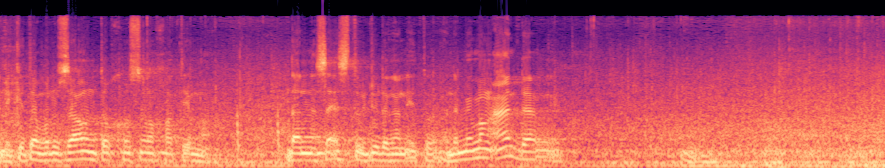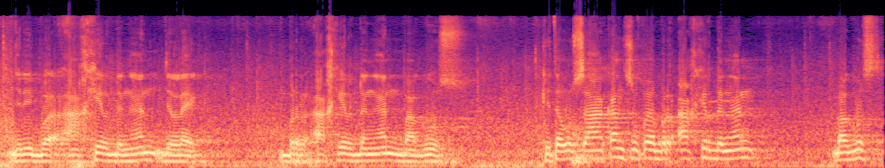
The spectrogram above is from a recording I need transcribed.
Jadi kita berusaha untuk husnul khotimah dan saya setuju dengan itu. Dan memang ada. Jadi berakhir dengan jelek. Berakhir dengan bagus. Kita usahakan supaya berakhir dengan bagus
